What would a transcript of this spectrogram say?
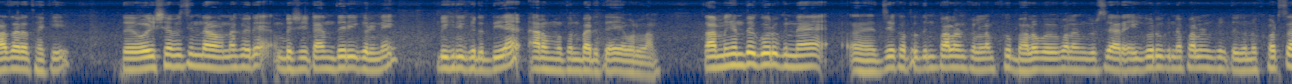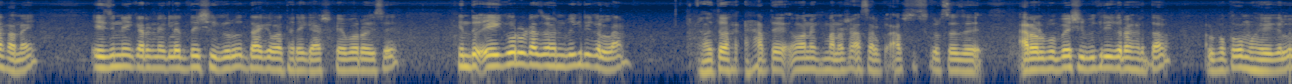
বাজারে থাকি, তো ওই হিসাবে চিন্তা ভাবনা করে বেশি টাইম দেরি করি নাই, বিক্রি করে দিয়ে আর মতন বাড়িতে আইয়া বললাম তো আমি কিন্তু গরু কিনে যে কতদিন পালন করলাম, খুব ভালোভাবে পালন করছি, আর এই গরু কিনে পালন করতে কোনো খরচা হয় নাই। এই জন্যই কারণে এগুলো দেশি গরু, দাগে পাথারে ঘাস খেয়ে হয়েছে। কিন্তু এই গরুটা যখন বিক্রি করলাম, হয়তো হাতে অনেক মানুষ আসাল আফসোস করছে যে, আর অল্প বেশি বিক্রি করা হারতাম অল্প কম হয়ে গেল।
